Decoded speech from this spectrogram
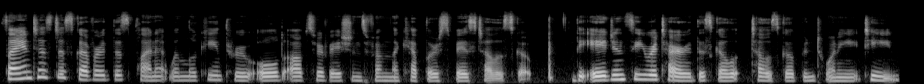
Scientists discovered this planet when looking through old observations from the Kepler Space Telescope. The agency retired this telescope in 2018.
